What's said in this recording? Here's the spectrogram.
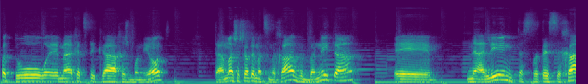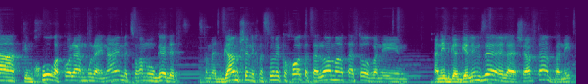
פטור, אה, מערכת סליקה, חשבוניות, אתה ממש ישבת עם עצמך ובנית אה, נהלים, תסריטי שיחה, תמחור, הכל היה מול העיניים בצורה מאוגדת. זאת אומרת, גם כשנכנסו לקוחות, אתה לא אמרת, טוב, אני, אני אתגלגל עם זה, אלא ישבת, בנית.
